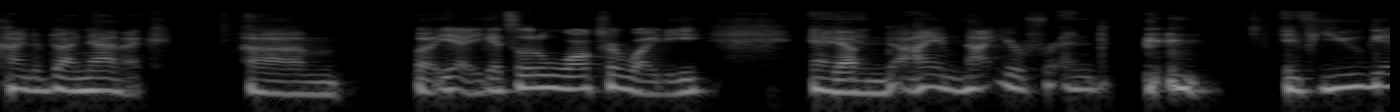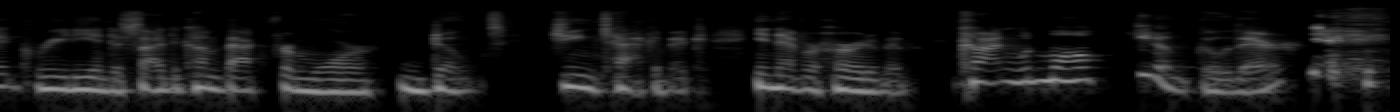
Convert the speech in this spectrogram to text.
kind of dynamic. Um, but yeah, he gets a little Walter Whitey, Yep. and I am not your friend. if you get greedy and decide to come back for more, don't. Gene Takovic, you never heard of him. Cottonwood Mall, you don't go there.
